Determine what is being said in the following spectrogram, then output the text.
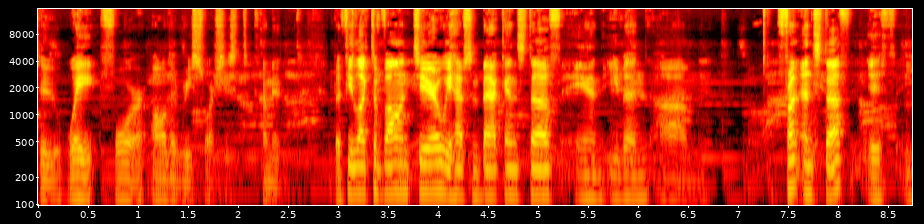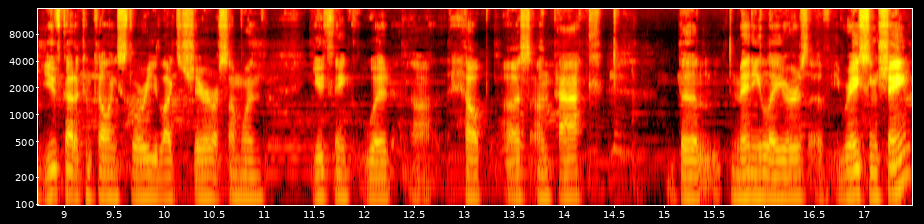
to wait for all the resources to come in. But if you'd like to volunteer, we have some back end stuff and even um, front end stuff. If you've got a compelling story you'd like to share or someone you think would uh, help us unpack the many layers of erasing shame,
